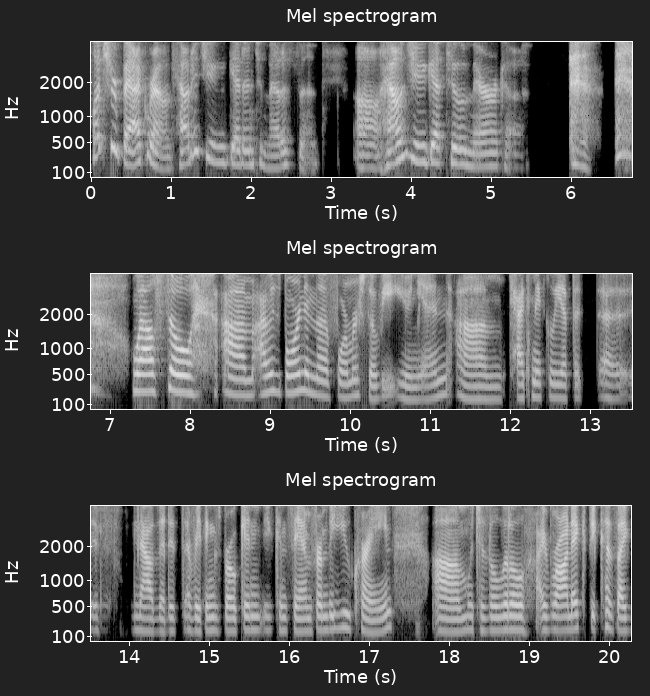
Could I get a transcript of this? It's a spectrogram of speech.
what's your background? How did you get into medicine? Uh, how did you get to america? Well so um, i was born in the former soviet union. Um, technically at the uh, if now that it's everything's broken you can say i'm from the ukraine um, which is a little ironic because i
